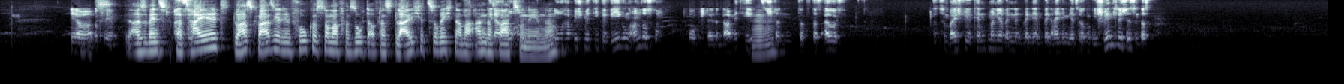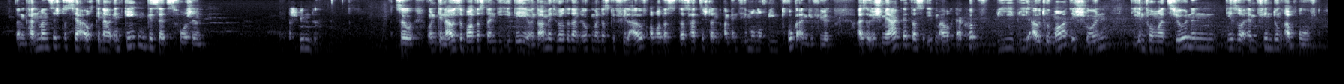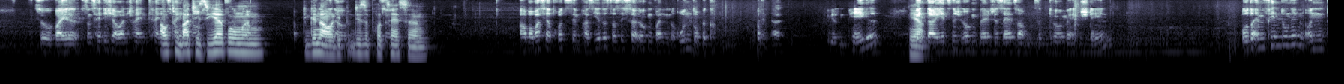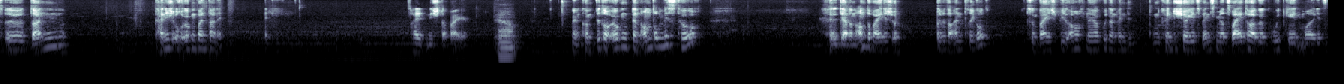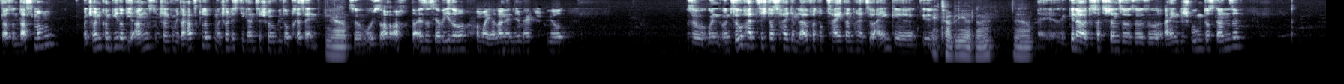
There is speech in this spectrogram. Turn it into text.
Ja, okay. Also wenn es Also- verteilt, du hast quasi ja den Fokus nochmal versucht auf das Gleiche zu richten, aber anders Genau, nur- wahrzunehmen. Ne? Nur habe ich mir die Bewegung andersrum vorgestellt und damit hebt Mhm. sich dann das, das auf. Also zum Beispiel kennt man ja, wenn, wenn, wenn einem jetzt irgendwie schwindlig ist und das dann kann man sich das ja auch genau entgegengesetzt vorstellen. Schwindel. So, und genauso war das dann die Idee. Und damit hörte dann irgendwann das Gefühl auf, aber das, das hat sich dann am Ende immer noch wie ein Druck angefühlt. Also ich merke, dass eben auch der Kopf wie, wie automatisch schon die Informationen dieser Empfindung abruft. So, weil sonst hätte ich ja anscheinend keine Automatisierungen, die, genau, Genau. Die, diese Prozesse. Aber was ja trotzdem passiert ist, dass ich es ja irgendwann runterbekomme, äh, diesen Pegel, Ja, wenn da jetzt nicht irgendwelche seltsamen Symptome entstehen oder Empfindungen und äh, dann kann ich auch irgendwann dann halt nicht dabei. ja. Dann kommt wieder irgendein anderer Mist hoch, der dann anderweitig wieder antriggert. Zum Beispiel, ach, naja gut, dann, wenn, dann könnte ich ja jetzt, wenn es mir zwei Tage gut geht, mal jetzt das und das machen. Und schon kommt wieder die Angst und schon kommt wieder Herzklopfen und schon ist die ganze Show wieder präsent. ja. So, wo ich sage, ach, da ist es ja wieder, haben wir ja lange nicht mehr gespürt. So, und, und so hat sich das halt im Laufe der Zeit dann halt so einge... Ge Etabliert, ne? Ja. genau, das hat sich dann so, so, so eingeschwungen, das Ganze.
